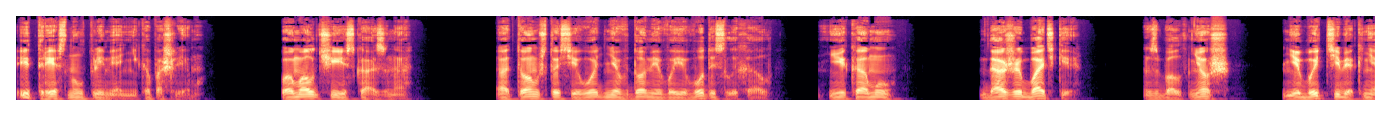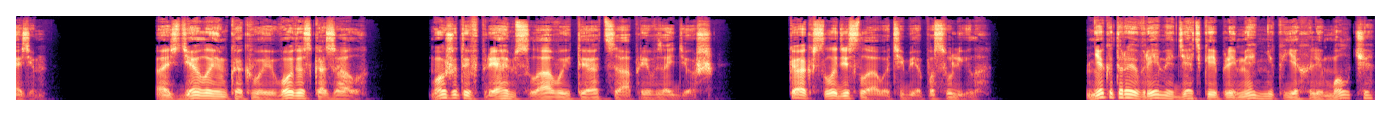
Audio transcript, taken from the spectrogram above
и треснул племянника по шлему. «Помолчи, сказано. О том, что сегодня в доме воеводы слыхал, никому. Даже батьке. Сболтнешь, не быть тебе князем. А сделаем, как воевода сказал. Может, и впрямь славой ты отца превзойдешь, как Сладислава тебе посулила». Некоторое время дядька и племянник ехали молча,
